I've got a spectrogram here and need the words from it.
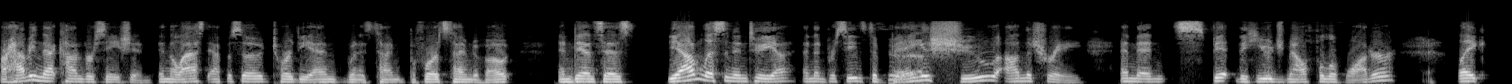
are having that conversation in the last episode toward the end when it's time, before it's time to vote, and Dan says, yeah, I'm listening to you, and then proceeds to bang his shoe on the tree and then spit the huge mouthful of water. Like,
